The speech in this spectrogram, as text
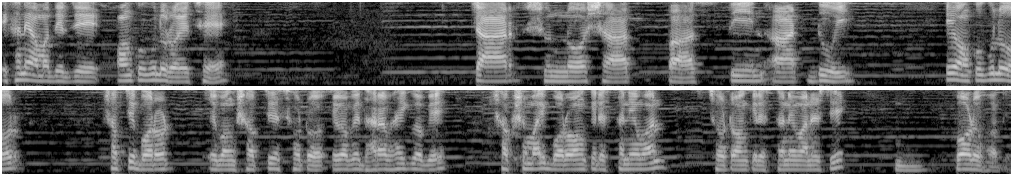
এখানে আমাদের যে অঙ্কগুলো রয়েছে চার, শূন্য, সাত, পাঁচ, তিন, আট, দুই। এই অঙ্কগুলোর সবচেয়ে বড় এবং সবচেয়ে ছোট, এভাবে ধারাবাহিকভাবে সবসময় বড় অঙ্কের স্থানীয় মান, ছোট অঙ্কের স্থানীয় মানের চেয়ে বড় হবে।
